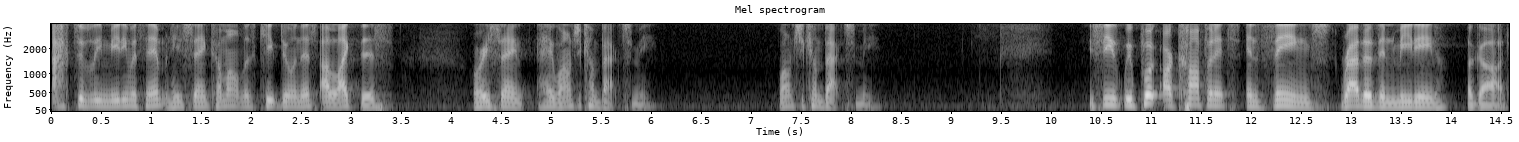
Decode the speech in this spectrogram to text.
actively meeting with Him and He's saying, Come on, let's keep doing this. I like this. Or He's saying, Hey, why don't you come back to me? Why don't you come back to me? You see, we put our confidence in things rather than meeting a God.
